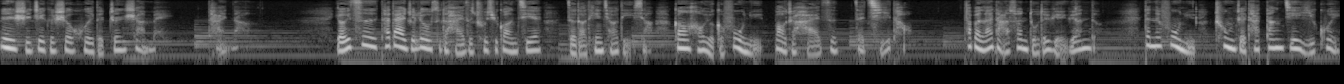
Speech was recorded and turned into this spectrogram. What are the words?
认识这个社会的真善美，太难了。有一次，他带着六岁的孩子出去逛街，走到天桥底下，刚好有个妇女抱着孩子在乞讨。他本来打算躲得远远的，但那妇女冲着他当街一跪，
